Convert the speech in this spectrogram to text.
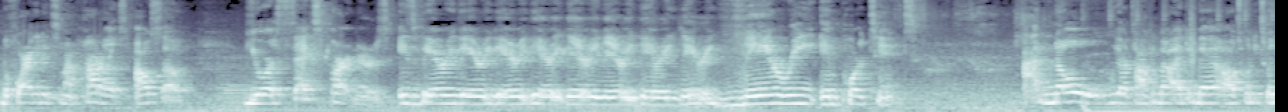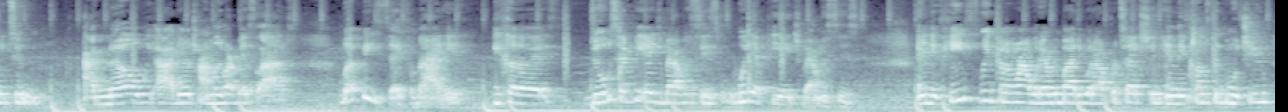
before I get into my products, also, your sex partners is very, very, very, very, very, very, very, very, very important. I know we are talking about acting bad all 2022. I know we out there trying to live our best lives but be safe about it because dudes have pH balances, we have pH balances. And if he's sleeping around with everybody without protection and then comes sleeping with you,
